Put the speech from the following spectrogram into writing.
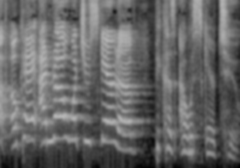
up, okay? I know what you're scared of because I was scared too.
